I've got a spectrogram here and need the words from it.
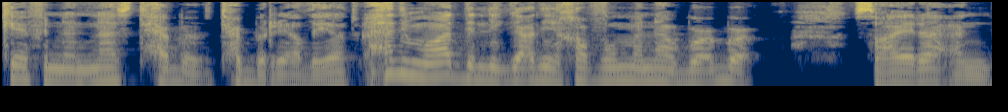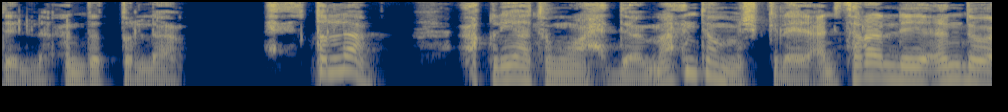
كيف إن الناس تحب تحب الرياضيات. هذه المواد اللي قاعدين يخافون منها بعبع صايرة عند عند الطلاب. الطلاب عقلياتهم واحدة ما عندهم مشكلة. يعني ترى اللي عنده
